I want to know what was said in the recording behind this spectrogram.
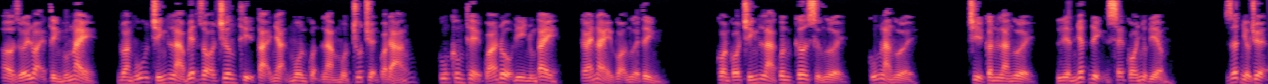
Ở dưới loại tình huống này, đoàn vũ chính là biết rõ trương thị tại nhạn môn quận làm một chút chuyện quá đáng, cũng không thể quá độ đi nhúng tay, cái này gọi người tình. Còn có chính là quân cơ xử người, cũng là người. Chỉ cần là người liền nhất định sẽ có nhược điểm. Rất nhiều chuyện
